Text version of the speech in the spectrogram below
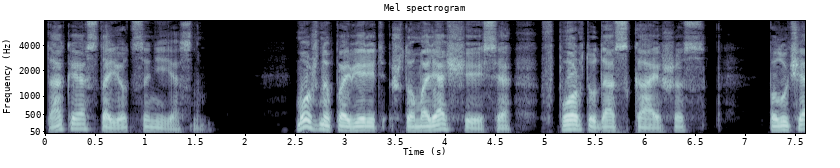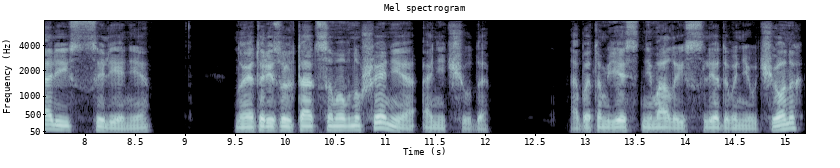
так и остается неясным. Можно поверить, что молящиеся в порту дас Кайшас получали исцеление, но это результат самовнушения, а не чуда. Об этом есть немало исследований ученых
